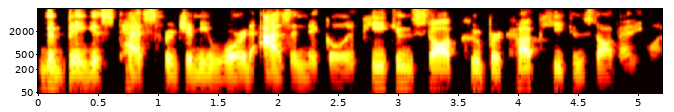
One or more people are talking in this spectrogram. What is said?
the biggest test for Jimmy Ward as a nickel. If he can stop Cooper Kupp, he can stop anyone.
